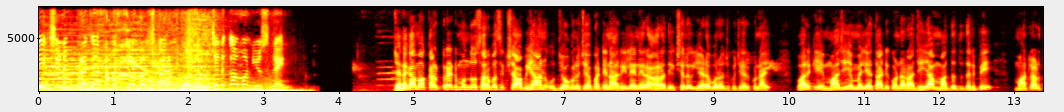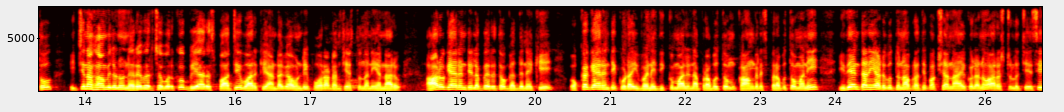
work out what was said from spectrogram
ప్రతిక్షణం ప్రజా సమస్యల పరిష్కారం కోసం Jangaon news nine. Jangaon collectorate ముందు సర్వశిక్ష అభియాన్ ఉద్యోగులు చేపట్టిన రిలే నిరాహార దీక్షలు ఏడవ రోజుకు చేరుకున్నాయి. వారికి మాజీ ఎమ్మెల్యే తాటికొండ రాజయ్య మద్దతు తెలిపి మాట్లాడుతూ ఇచ్చిన హామీలను నెరవేర్చే వరకు బీఆర్ఎస్ పార్టీ వారికి అండగా ఉండి పోరాటం చేస్తుందని అన్నారు. ఆరు గ్యారంటీల పేరుతో గద్దెనెక్కి ఒక్క గ్యారంటీ కూడా ఇవ్వని దిక్కుమాలిన ప్రభుత్వం కాంగ్రెస్ ప్రభుత్వమని ఇదేంటని అడుగుతున్న ప్రతిపక్ష నాయకులను అరెస్టులు చేసి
